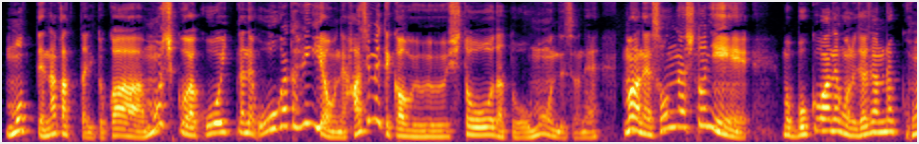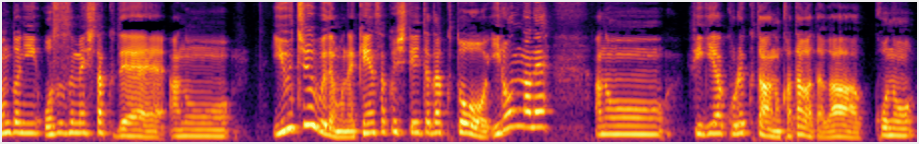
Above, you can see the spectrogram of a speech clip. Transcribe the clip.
持ってなかったりとか、もしくはこういったね、大型フィギュアをね、初めて買う人だと思うんですよね。まあね、そんな人に、まあ、僕はね、このジャジャンラック本当におすすめしたくて、あのー、YouTube でもね、検索していただくと、いろんなね、あの、フィギュアコレクターの方々が、この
